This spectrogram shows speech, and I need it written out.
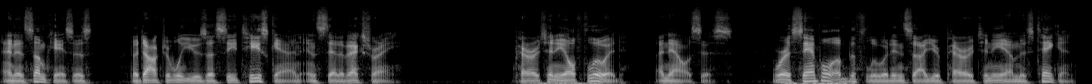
and in some cases, the doctor will use a CT scan instead of X-ray. Peritoneal fluid analysis, where a sample of the fluid inside your peritoneum is taken,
